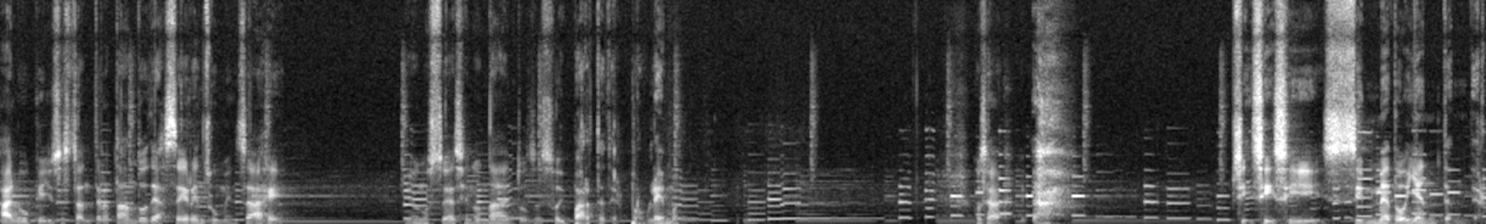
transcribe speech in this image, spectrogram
algo que ellos están tratando de hacer en su mensaje, yo no estoy haciendo nada, entonces soy parte del problema. O sea, sí, sí, sí, sí me doy a entender.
